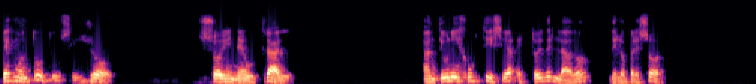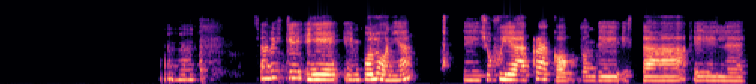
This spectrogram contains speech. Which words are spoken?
Desmond Tutu, si yo soy neutral ante una injusticia, estoy del lado del opresor. Sabes que eh, en Polonia, eh, yo fui a Krakow, donde está el eh,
